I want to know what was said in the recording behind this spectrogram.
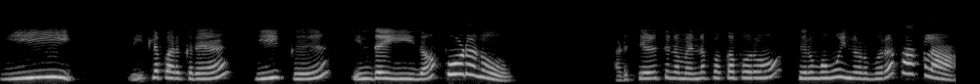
ஈ வீட்டில் பறக்கிற ஈக்கு இந்த ஈ தான் போடணும். அடுத்து எழுத்து நம்ம என்ன பார்க்க போறோம்? திரும்பவும் இன்னொரு முறை பார்க்கலாம்.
